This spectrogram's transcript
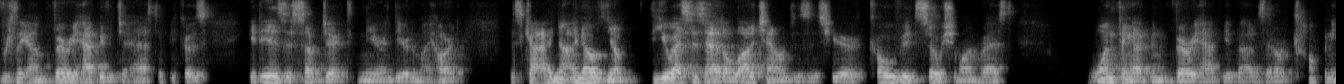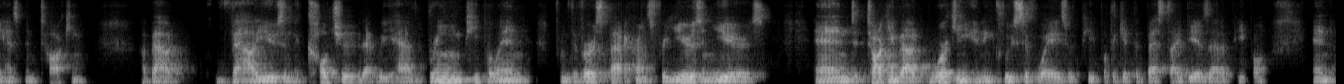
really i'm very happy that you asked it because it is a subject near and dear to my heart it's kind. I know. I know. You know, the U.S. has had a lot of challenges this year: COVID, social unrest. One thing I've been very happy about is that our company has been talking about values and the culture that we have, bringing people in from diverse backgrounds for years and years, and talking about working in inclusive ways with people to get the best ideas out of people. And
